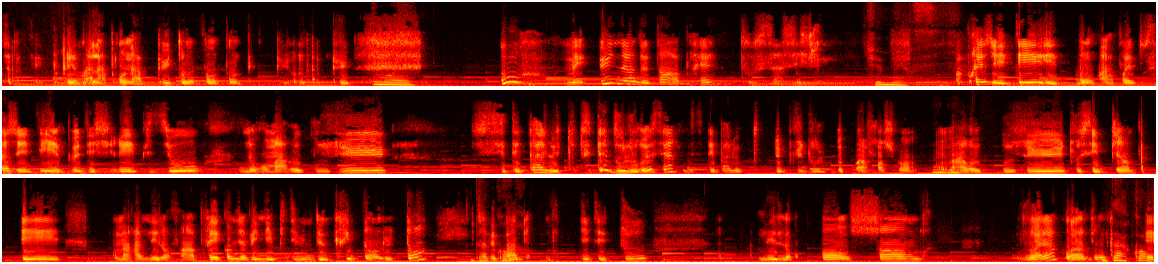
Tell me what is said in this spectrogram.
Ça fait très mal. Après, on n'a plus ton temps, ton plus, on n'a plus. Ouais. Ouf. Mais une heure de temps après, tout ça c'est fini. Dieu merci. Après, j'ai été, et bon, après tout ça, j'ai été un peu déchirée, épisio. Donc, on m'a recousu. C'était pas le, c'était douloureux, certes, mais c'était pas le, le plus douloureux, quoi, franchement. On Mhm. m'a recousu, tout s'est bien passé. On m'a ramené l'enfant après. Comme avait une épidémie de grippe dans le temps, j'avais pas de et tout. On m'a ramené l'enfant en chambre. Voilà, quoi. D'accord.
